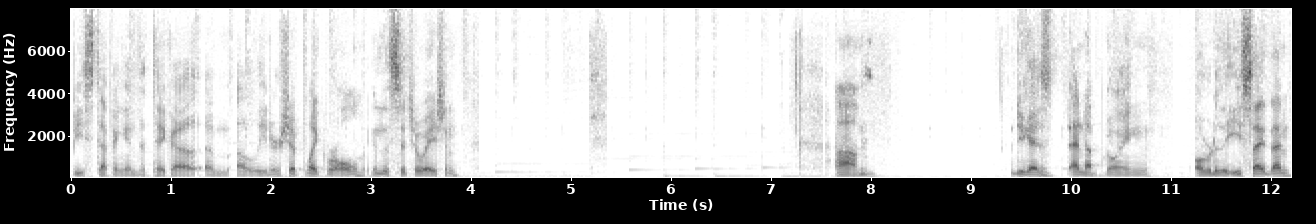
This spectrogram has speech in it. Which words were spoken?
be stepping in to take a, a, a leadership like role in the situation. Um, do you guys end up going over to the east side then,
